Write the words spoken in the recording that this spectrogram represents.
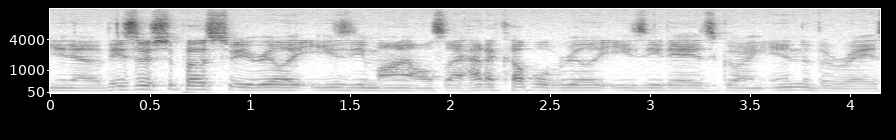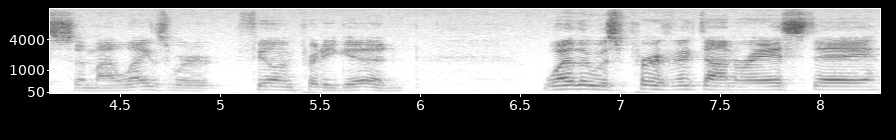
You know, these are supposed to be really easy miles. I had a couple really easy days going into the race, so my legs were feeling pretty good. Weather was perfect on race day,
